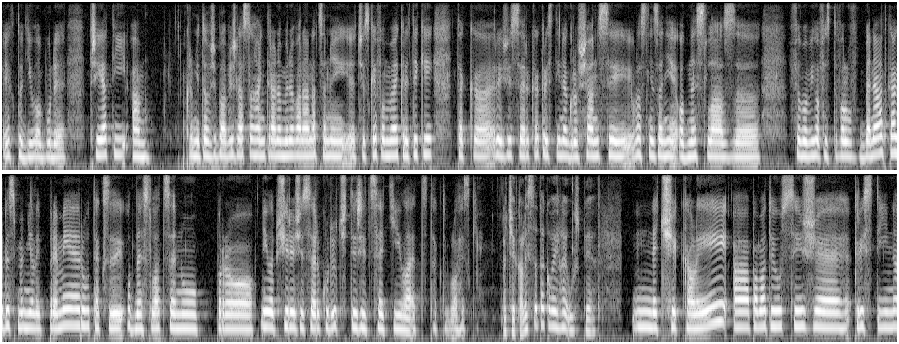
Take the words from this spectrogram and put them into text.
jak to dílo bude přijatý. A Kromě toho, že byla běžná selhání teda nominovaná na ceny české filmové kritiky, tak eh, režisérka Kristýna Grošan si vlastně za ně odnesla z filmového festivalu v Benátkách, kde jsme měli premiéru, tak si odnesla cenu pro nejlepší režisérku do 40 let. Tak to bylo hezký. A čekali jste takovýhle úspěch? Nečekali a pamatuju si, že Kristýna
